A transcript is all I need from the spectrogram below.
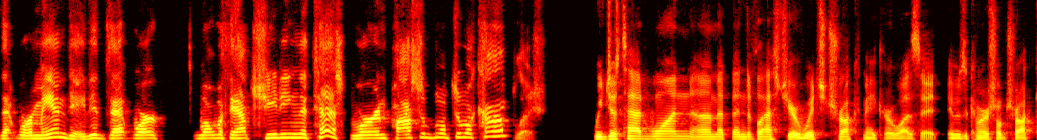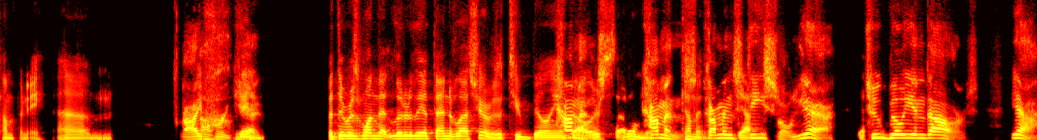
that were mandated that were well without cheating the test were impossible to accomplish. We just had one um, at the end of last year. Which truck maker was it? It was a commercial truck company. Um, i oh, forget. yeah. but there was one that literally at the end of last year it was a $2 billion cummins, settlement. Cummins. Cummins, cummins yeah. diesel. Yeah, yeah. $2 billion yeah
